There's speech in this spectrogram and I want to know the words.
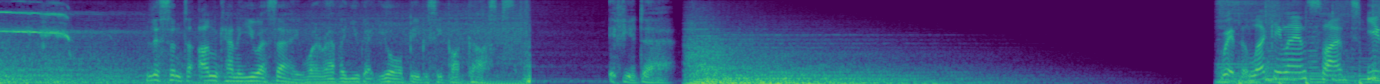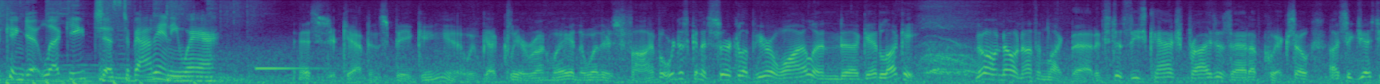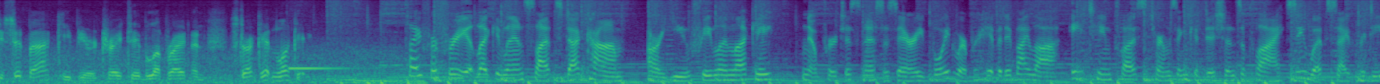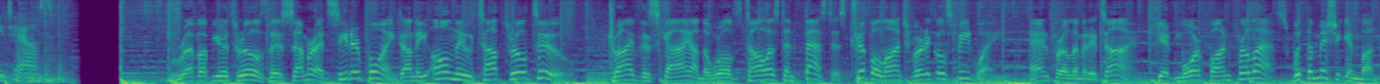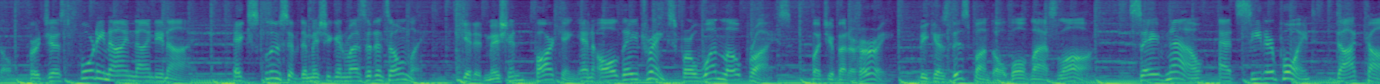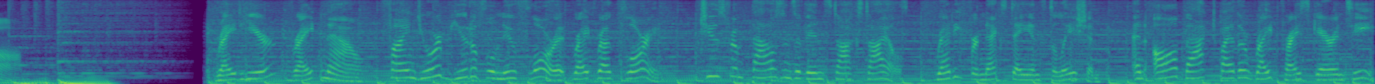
Listen to Uncanny USA wherever you get your BBC podcasts, if you dare. With the Lucky Land slots, you can get lucky just about anywhere. This is your captain speaking. Uh, we've got clear runway and the weather's fine, but we're just going to circle up here a while and uh, get lucky. No, no, nothing like that. It's just these cash prizes add up quick. So I suggest you sit back, keep your tray table upright, and start getting lucky. Play for free at LuckyLandSlots.com. Are you feeling lucky? No purchase necessary. Void where prohibited by law. 18 plus terms and conditions apply. See website for details. Rev up your thrills this summer at Cedar Point on the all new Top Thrill 2. Drive the sky on the world's tallest and fastest triple launch vertical speedway. And for a limited time, get more fun for less with the Michigan Bundle for just $49.99. Exclusive to Michigan residents only. Get admission, parking, and all day drinks for one low price. But you better hurry because this bundle won't last long. Save now at cedarpoint.com. Right here, right now. Find your beautiful new floor at Rite Rug Flooring. Choose from thousands of in stock styles, ready for next day installation, and all backed by the right price guarantee.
